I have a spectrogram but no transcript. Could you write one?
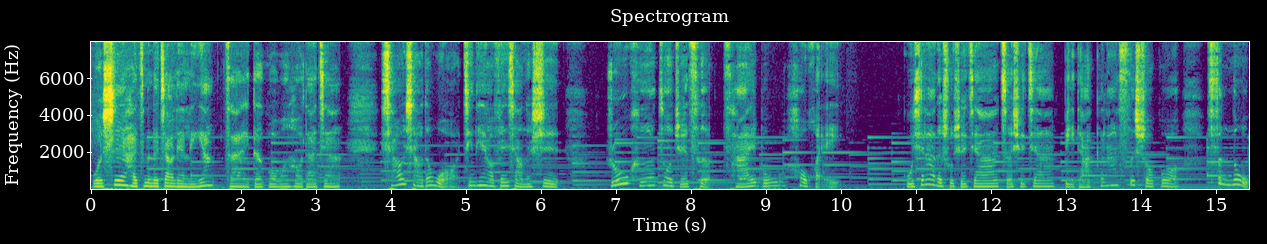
我是孩子们的教练林央，在德国问候大家。小小的我今天要分享的是如何做决策才不后悔。古希腊的数学家、哲学家毕达哥拉斯说过：“愤怒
